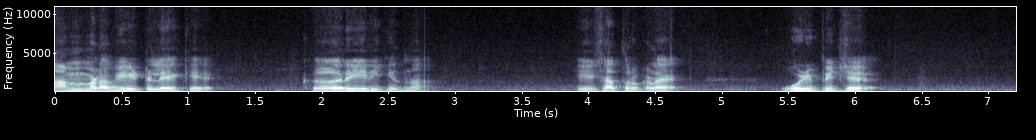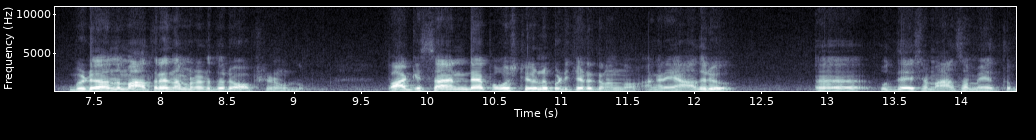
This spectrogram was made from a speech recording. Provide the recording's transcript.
നമ്മുടെ വീട്ടിലേക്ക് കയറിയിരിക്കുന്ന ഈ ശത്രുക്കളെ ഒഴിപ്പിച്ച് വിടുക എന്ന് മാത്രമേ നമ്മുടെ അടുത്തൊരു ഓപ്ഷനുള്ളൂ പാകിസ്ഥാന്റെ പോസ്റ്റുകൾ പിടിച്ചെടുക്കണമെന്നോ അങ്ങനെ യാതൊരു ഉദ്ദേശം ആ സമയത്തും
